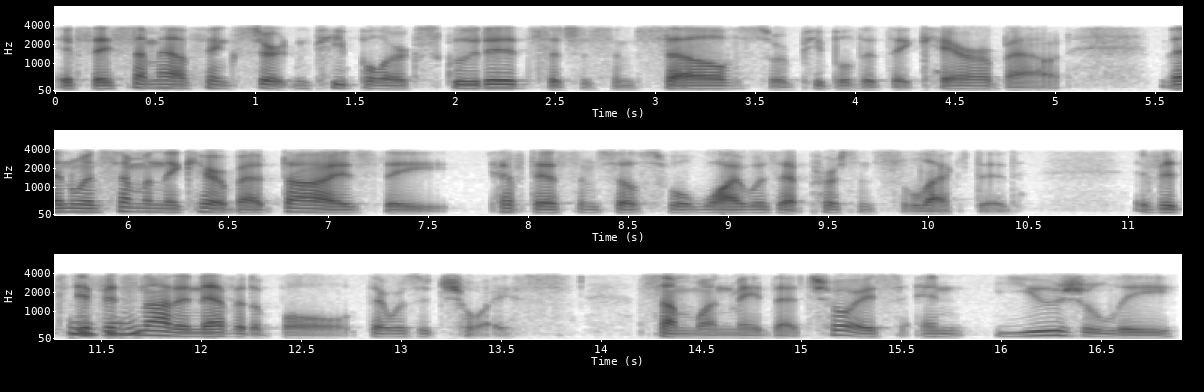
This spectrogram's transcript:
if they somehow think certain people are excluded, such as themselves or people that they care about, then when someone they care about dies, they have to ask themselves, well, why was that person selected? If it's if it's Mhm. not inevitable, there was a choice. Someone made that choice, and usually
